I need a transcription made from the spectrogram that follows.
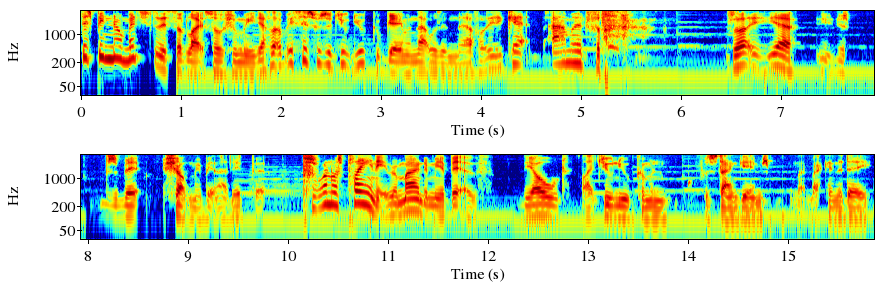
there's been no mention of this on like social media. I thought if this was a Duke Nukem game and that was in there, I thought you'd get hammered for that. so yeah, you just was a bit shocked me a bit that I did. But when I was playing it, it reminded me a bit of the old like Duke Nukem and Wolfenstein games like back in the day.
